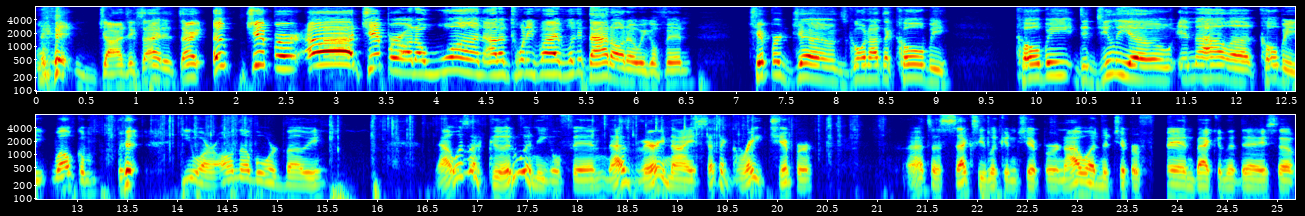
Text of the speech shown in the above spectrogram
John's excited. Sorry. Oh, Chipper. Oh, Chipper on a one out of 25. Look at that auto, Eagle Fin. Chipper Jones going out to Colby. Colby DeGilio in the holla. Colby, welcome. you are on the board, Bubby. That was a good one, Eagle Fin. That's very nice. That's a great chipper. That's a sexy looking chipper. And I wasn't a chipper fan back in the day. So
